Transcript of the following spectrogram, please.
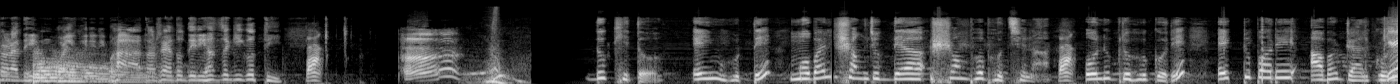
দাঁড়া দেখি মোবাইল করে নি ভাত আসা এত দেরি হচ্ছে কি করতি? দুঃখিত এই মুহূর্তে মোবাইল সংযোগ দেয়া সম্ভব হচ্ছে না। অনুগ্রহ করে একটু পরে আবার ডায়াল কি? করুন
